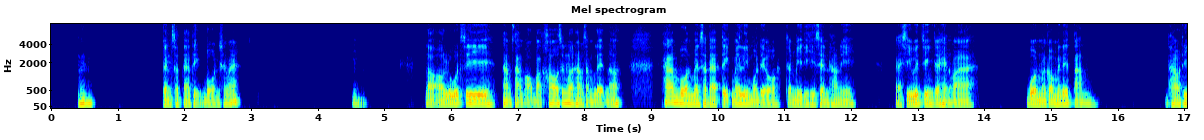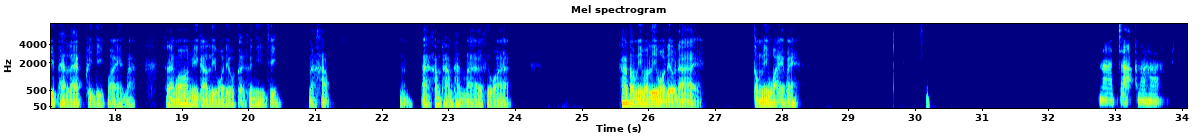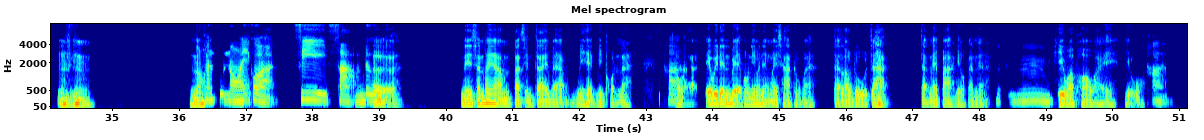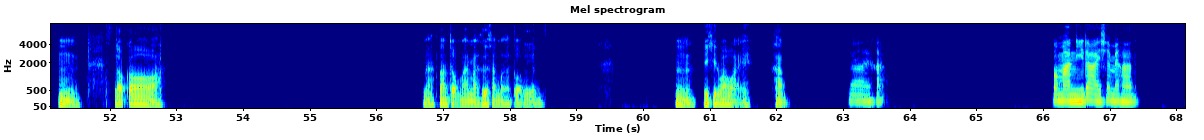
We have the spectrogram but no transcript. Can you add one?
เป็นสแตติกโบนใช่ไหมเราเอารูทที่สามสามออกบัคเคิลซึ่งเราทำสำเร็จเนาะถ้าโบนเป็นสแตติกไม่รีโมเดล จะมีดีฮิเซนเท่านี้ แต่ชีวิตจริงจะเห็นว่าโบนมันก็ไม่ได้ต่ำเท่าที่แผ่นแรกพิจิตไว้เห็นไหมแสดงว่ามันมีการรีโมเดลเกิดขึ้นจริง ๆ นะครับอะคำถามถัดมาก็คือว่า ถ้าตรงนี้มันรีโมเดลได้ ตรงนี้ไหวไหม น่าจะนะคะ อืมเนาะมันดูน้อยกว่าซี่สามเดิเอมอ นี้ฉันพยายามตัดสินใจแบบมีเหตุมีผลนะ ค่ะเพราะว่า evidence base พวกนี้มันยังไม่ชัดถูกไหมแต่เราดูจากจากในปากเดียวกันเนี่ย อืมพี่ว่าพอไหวอยู่ ค่ะ อืม แล้วก็นะตอนจบมามาคือเสมอตัวอื่น อืม พี่คิดว่าไหวครับ ได้ค่ะ ประมาณนี้ได้ใช่ไหมคะ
